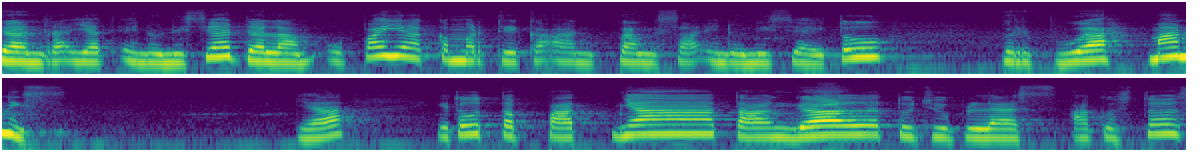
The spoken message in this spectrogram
dan rakyat Indonesia dalam upaya kemerdekaan bangsa Indonesia itu berbuah manis. Ya, itu tepatnya tanggal 17 Agustus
